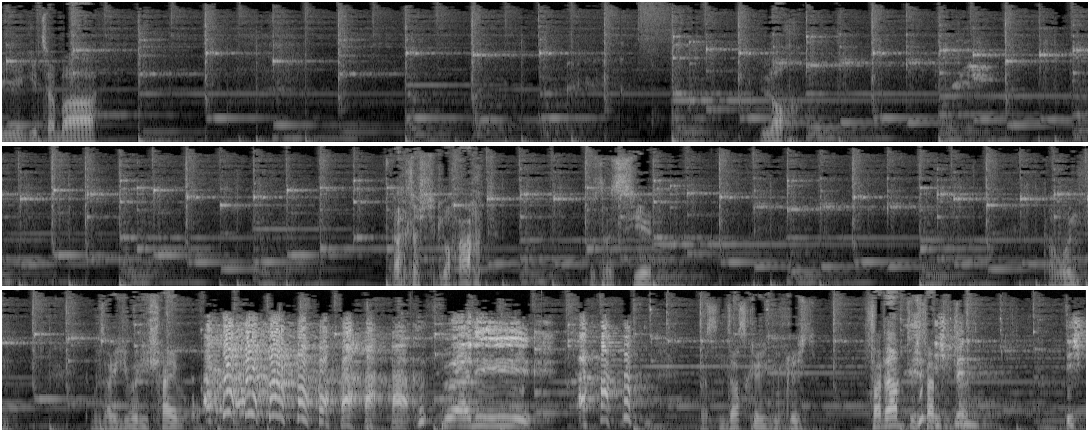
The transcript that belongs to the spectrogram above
Hier geht's aber. Ach, da steht Loch 8. Wo ist das Ziel? Da unten. Du musst eigentlich über die Scheibe. Oh, Birdie! was ist denn das gekriegt? Verdammt, ich, Ich bin, ich,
